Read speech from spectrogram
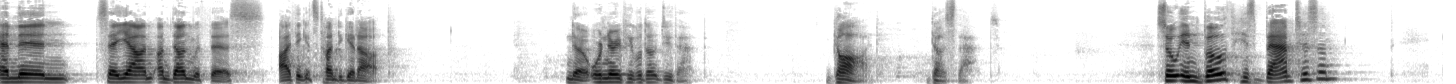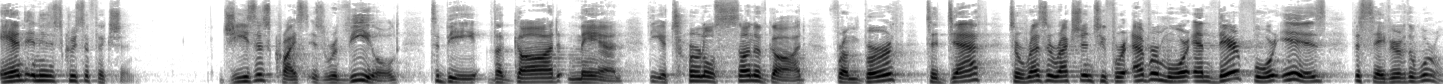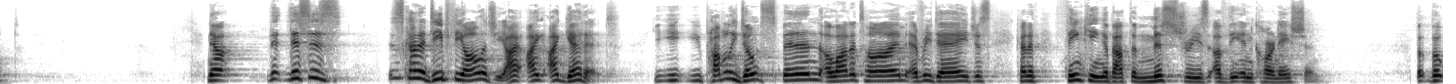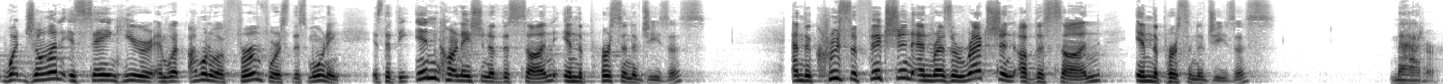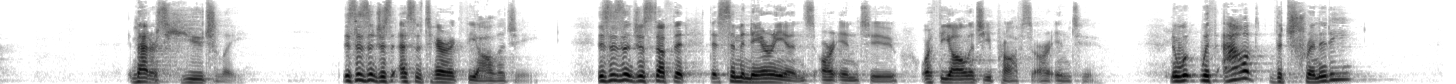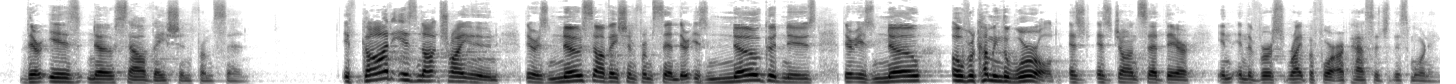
and then say, Yeah, I'm, I'm done with this. I think it's time to get up. No, ordinary people don't do that. God does that. So, in both his baptism and in his crucifixion, Jesus Christ is revealed to be the God man, the eternal Son of God, from birth to death to resurrection to forevermore, and therefore is the Savior of the world. Now, th- this is, this is kind of deep theology. I, I, I get it. You, you, probably don't spend a lot of time every day just kind of thinking about the mysteries of the incarnation. But, but what John is saying here, and what I want to affirm for us this morning, is that the incarnation of the Son in the person of Jesus and the crucifixion and resurrection of the Son in the person of Jesus matter. It matters hugely. This isn't just esoteric theology. This isn't just stuff that, that seminarians are into or theology profs are into. No, without the Trinity, there is no salvation from sin. If God is not triune, there is no salvation from sin. There is no good news. There is no overcoming the world, as, as John said there in, in the verse right before our passage this morning.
